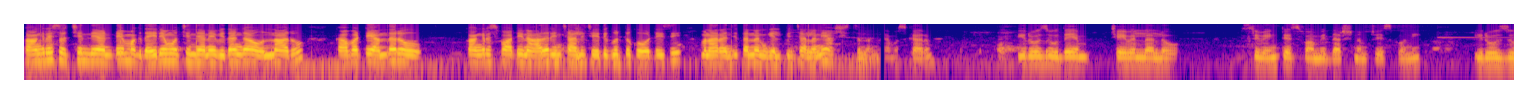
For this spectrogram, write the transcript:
కాంగ్రెస్ వచ్చింది అంటే మాకు ధైర్యం వచ్చింది అనే విధంగా ఉన్నారు. కాబట్టి అందరూ కాంగ్రెస్ పార్టీని ఆదరించాలి చేతి గుర్తు కోటేసి మన రంజితన్నను గెలిపించాలని ఆశిస్తున్నాను. నమస్కారం. ఈరోజు ఉదయం చేవెళ్ళలో శ్రీ వెంకటేశ్వర స్వామి దర్శనం చేసుకొని ఈరోజు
